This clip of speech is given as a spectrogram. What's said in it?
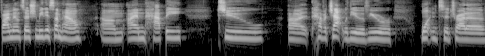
find me on social media somehow. Um, I'm happy to uh, have a chat with you if you're wanting to try to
